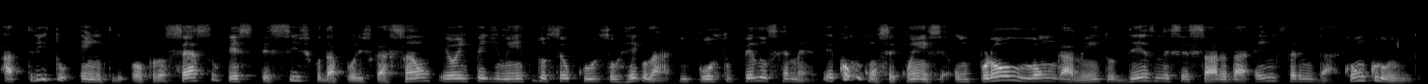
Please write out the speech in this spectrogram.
atrito entre o processo específico da purificação e o impedimento do seu curso regular, imposto pelos remédios, e como consequência, um prolongamento desnecessário da enfermidade. Concluindo,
